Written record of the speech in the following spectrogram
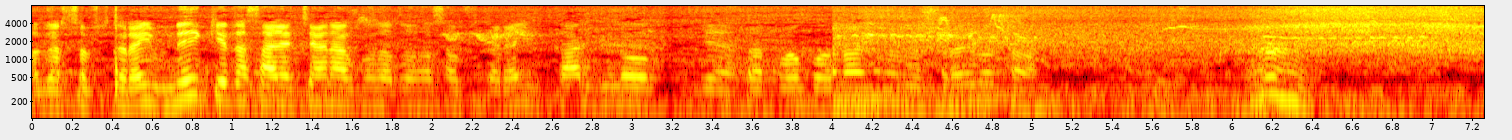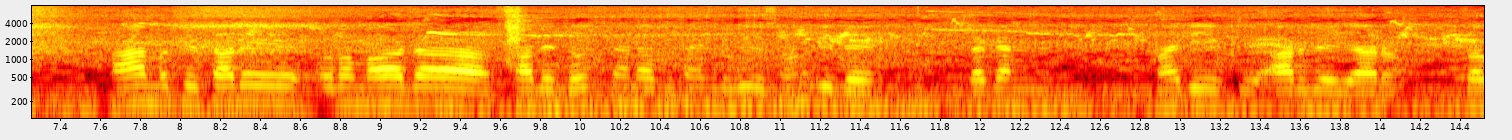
अगर सब्सक्राइब नहीं किया सारे चैनल को तो सब्सक्राइब कर लो। हाँ मतलब सारे उलमा दा सारे दोस्तों ने तुसें इंटरव्यू सुन की थे लेकिन मैं दी आर जे यार तो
